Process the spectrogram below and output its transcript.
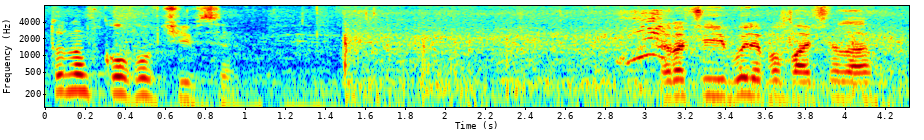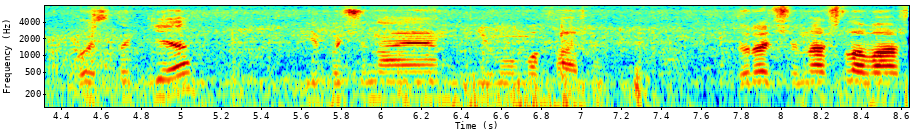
Хто на в кого вчився? Коротше, Євуля побачила ось таке і починає йому махати. До речі, наш лаваш.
